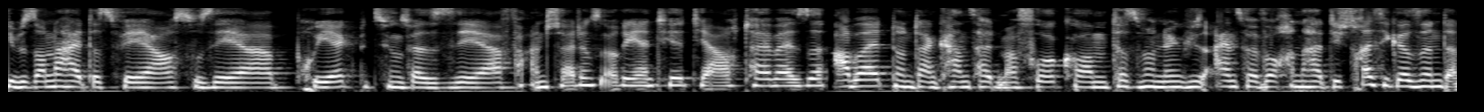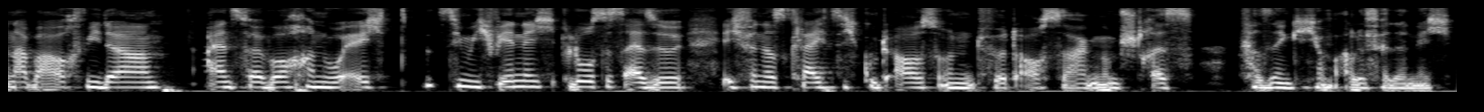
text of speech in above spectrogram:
die Besonderheit, dass wir ja auch so sehr projekt- beziehungsweise sehr veranstaltungsorientiert ja auch teilweise arbeiten und dann kann es halt mal vorkommen, dass man irgendwie ein, zwei Wochen hat, die stressiger sind, dann aber auch wieder ein, zwei Wochen, wo echt ziemlich wenig los ist. Also ich finde, es gleicht sich gut aus und würde auch sagen, im Stress versenke ich auf alle Fälle nicht.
